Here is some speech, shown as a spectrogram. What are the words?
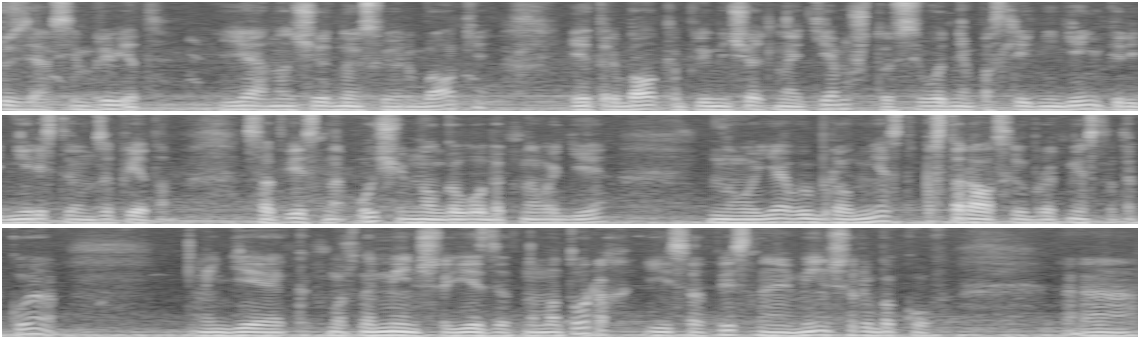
Друзья, всем привет! Я на очередной своей рыбалке. И эта рыбалка примечательна тем, что сегодня последний день перед нерестовым запретом. Соответственно, очень много лодок на воде. Но я выбрал место, постарался выбрать место такое, где как можно меньше ездят на моторах и, соответственно, меньше рыбаков. А,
